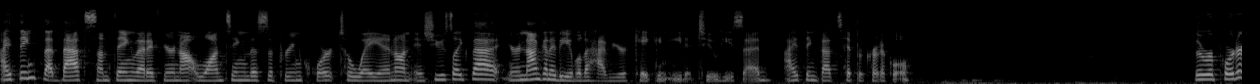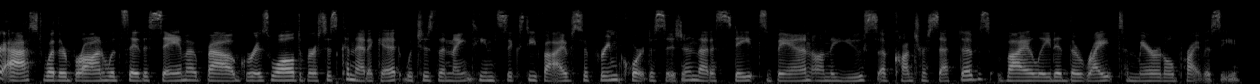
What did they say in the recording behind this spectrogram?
I think that that's something that if you're not wanting the Supreme Court to weigh in on issues like that, you're not going to be able to have your cake and eat it too, he said. I think that's hypocritical. The reporter asked whether Braun would say the same about Griswold versus Connecticut, which is the 1965 Supreme Court decision that a state's ban on the use of contraceptives violated the right to marital privacy.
